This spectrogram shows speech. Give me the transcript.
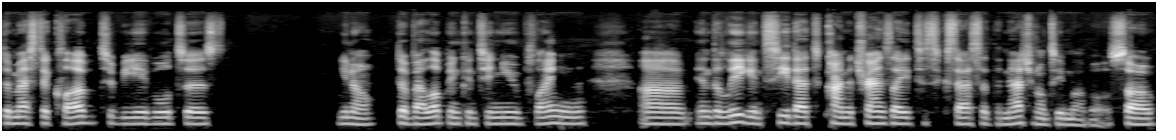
domestic club to be able to you know develop and continue playing uh, in the league and see that kind of translate to success at the national team level. So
